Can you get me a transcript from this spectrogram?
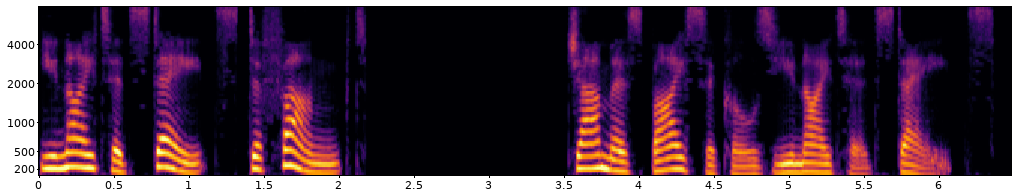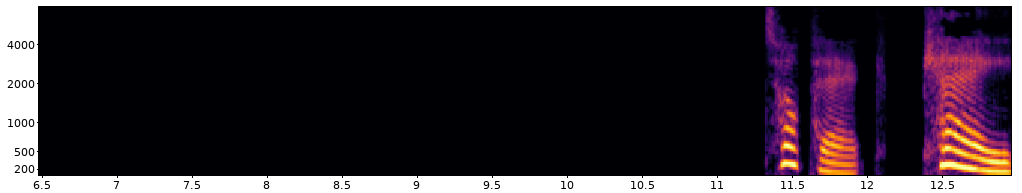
United States. Defunct. Jamis Bicycles United States. Topic. K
